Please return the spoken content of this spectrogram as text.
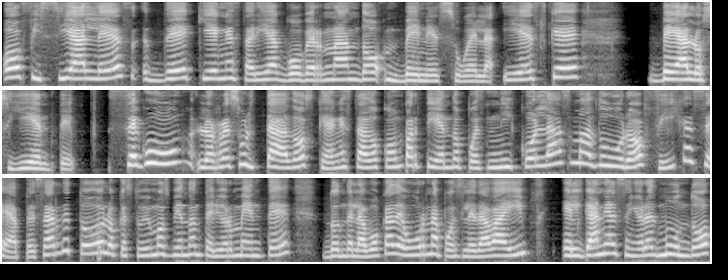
oficiales de quién estaría gobernando Venezuela. Y es que vea lo siguiente. Según los resultados que han estado compartiendo, pues Nicolás Maduro, fíjese, a pesar de todo lo que estuvimos viendo anteriormente, donde la boca de urna pues le daba ahí el gane al señor Edmundo,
